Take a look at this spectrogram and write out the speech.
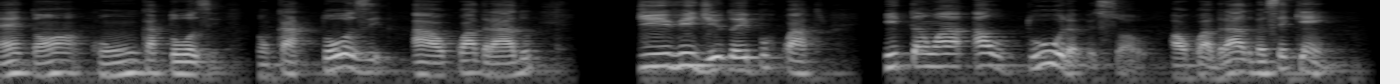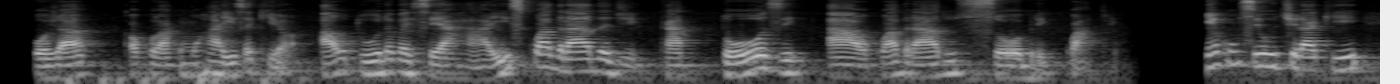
Né? Então, com 14. Então, 14 ao quadrado dividido aí por 4. Então, a altura, pessoal, ao quadrado vai ser quem? Vou já calcular como raiz aqui. Ó. A altura vai ser a raiz quadrada de 14 ao quadrado sobre 4. Quem eu consigo tirar aqui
